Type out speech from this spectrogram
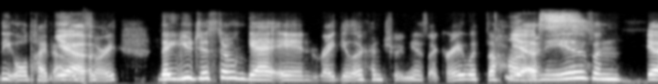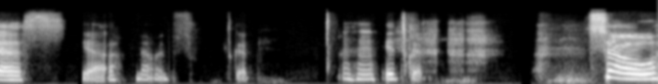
the old High Valley, Yeah. sorry. That you just don't get in regular country music, right? With the Yes. harmonies and yes yeah, no, it's it's good. Mhm. It's good. So,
